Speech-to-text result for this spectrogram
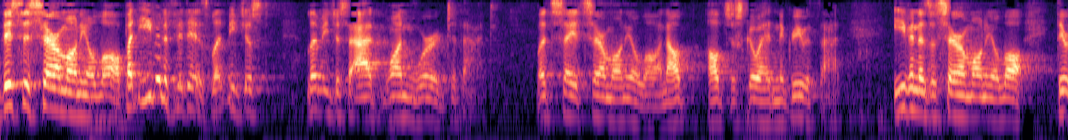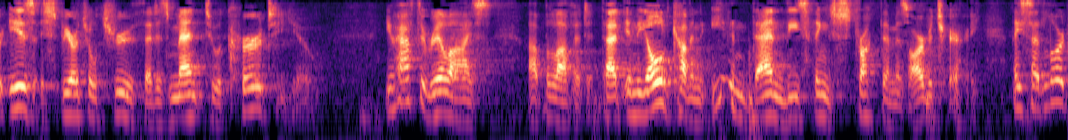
this is ceremonial law. But even if it is, let me just, let me just add one word to that. Let's say it's ceremonial law, and I'll, I'll just go ahead and agree with that. Even as a ceremonial law, there is a spiritual truth that is meant to occur to you. You have to realize, uh, beloved, that in the Old Covenant, even then, these things struck them as arbitrary. They said, Lord,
